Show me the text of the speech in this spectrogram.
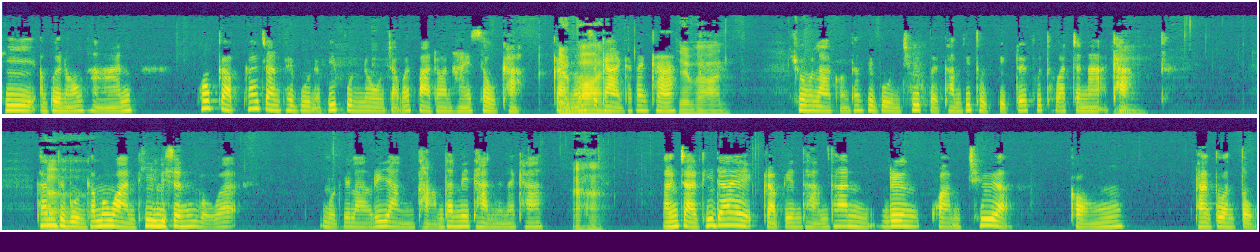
ที่อำเภอน้องหานพบกับพระอาจารย์ไพบุญอภิปุณโนจากวัดป่าดอนหายโศกค่ะกราบนมัสการค่ะท่านคะเจริญพรช่วงเวลาของท่านไพบุญชื่อเปิดธรรมที่ถูกปิดด้วยพุทธวจนะค่ะ ท่านไพบุญค่ะเมื่อวานที่ดิฉันบอกว่า หมดเวลาหรือยังถามท่านไม่ทันนะคะหลังจากที่ได้กลับเรียนถามท่านเรื่องความเชื่อของทางตะวันตก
